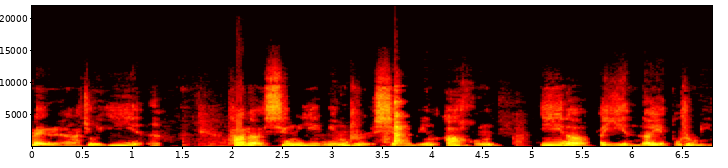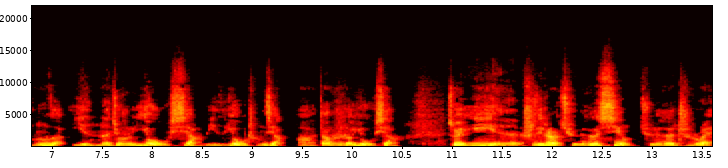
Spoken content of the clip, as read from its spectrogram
这个人啊，就是伊尹，他呢姓伊，名志，小名阿衡。伊呢，尹呢也不是名字，尹呢就是右相的意思，右丞相啊，当时叫右相，所以伊尹实际上取了他的姓，取了他的职位。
